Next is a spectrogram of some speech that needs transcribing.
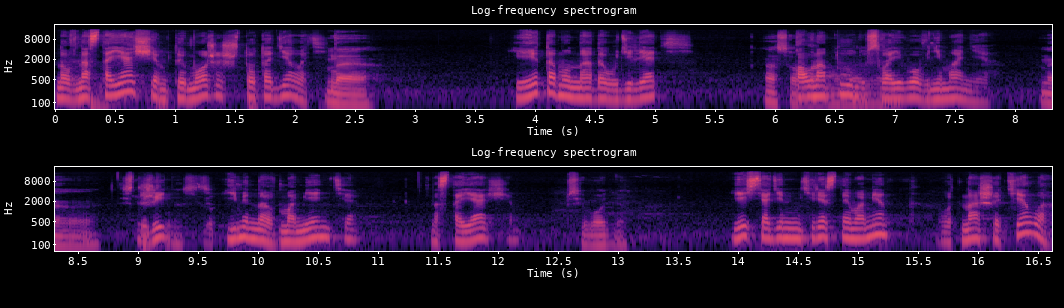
Но в настоящем ты можешь что-то делать. Да. И этому надо уделять Особо полноту да. своего внимания. Да, Жить именно в моменте, настоящем. Сегодня. Есть один интересный момент. Вот наше тело,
